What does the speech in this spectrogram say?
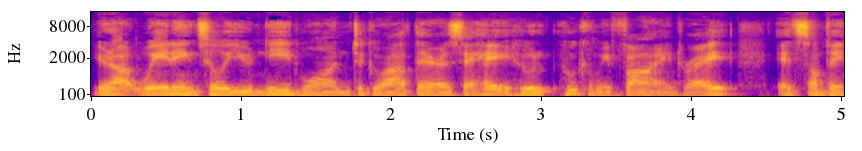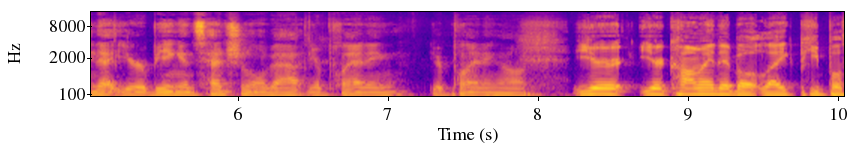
you're not waiting until you need one to go out there and say hey who who can we find right it's something that you're being intentional about and you're planning you're planning on. Your your comment about like people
